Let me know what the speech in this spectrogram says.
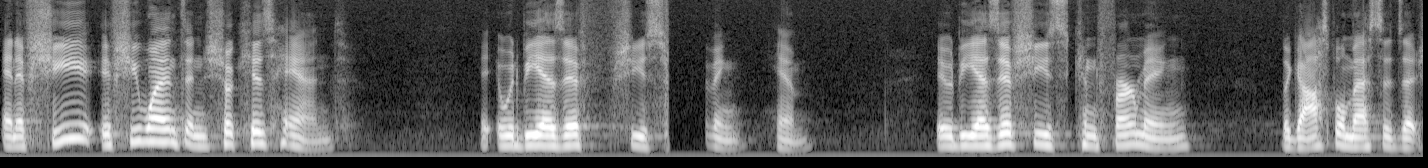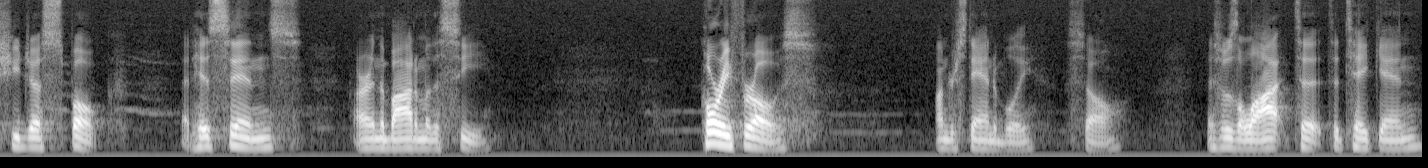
And if she, if she went and shook his hand, it would be as if she's forgiving him. It would be as if she's confirming the gospel message that she just spoke that his sins are in the bottom of the sea. Corrie froze, understandably so. This was a lot to, to take in.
